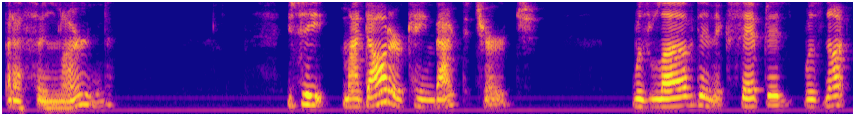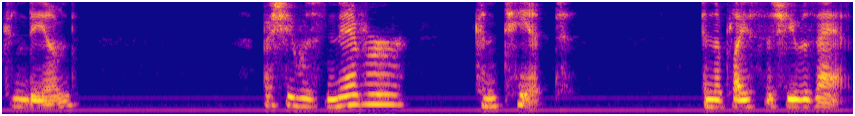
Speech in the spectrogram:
But I soon learned. You see, my daughter came back to church, was loved and accepted, was not condemned, but she was never content in the place that she was at.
